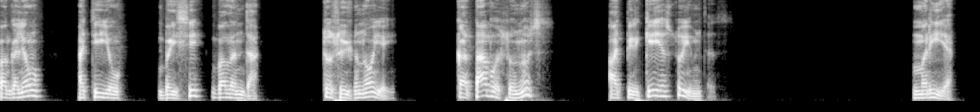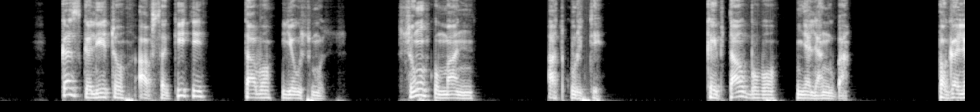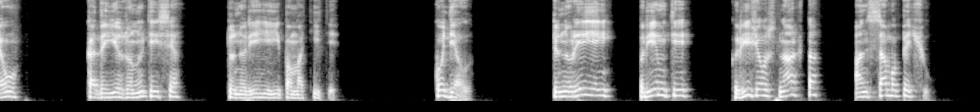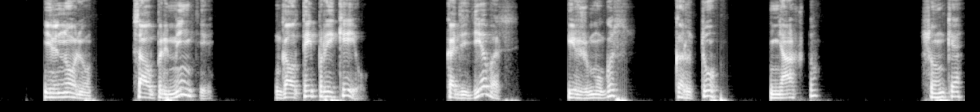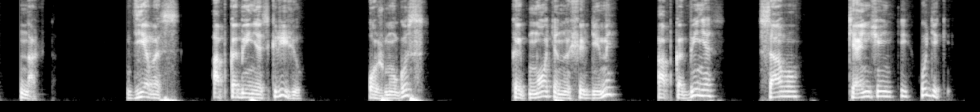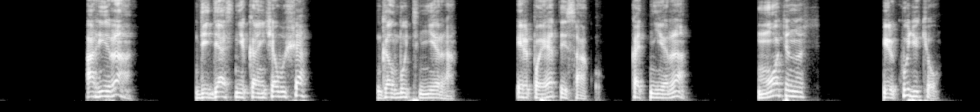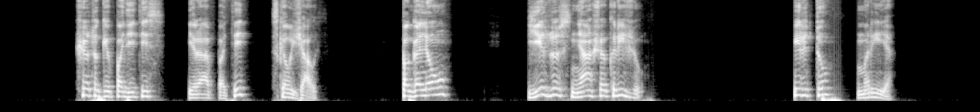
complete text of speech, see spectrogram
pagaliau atėjo baisi valanda. Tu sužinojai, kad tavo sunus atpirkėjas suimtas. Marija, kas galėtų apsakyti tavo jausmus? Sunku man atkurti, kaip tau buvo nelengva. Pagaliau Kada Jėzų nuteisė, tu norėjai jį pamatyti. Kodėl? Tu norėjai priimti kryžiaus naštą ant savo pečių. Ir noriu savo priminti, gal taip reikėjo, kad Dievas ir žmogus kartu neštų sunkę naštą. Dievas apkabinės kryžių, o žmogus, kaip motinų širdimi, apkabinės savo kenčiantį kūdikį. Ar yra didesnė kančia už šią? Galbūt nėra. Ir poetai sako, kad nėra motinos ir kūdikio. Šitokia padėtis yra pati skaudžiausia. Pagaliau Jėzus neša kryžių. Ir tu, Marija,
